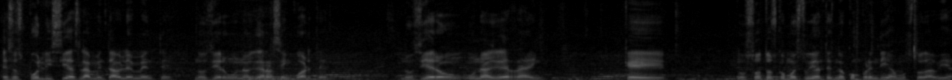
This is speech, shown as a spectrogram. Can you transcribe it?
esos policías lamentablemente nos dieron una guerra sin cuartel, nos dieron una guerra que nosotros como estudiantes no comprendíamos todavía.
